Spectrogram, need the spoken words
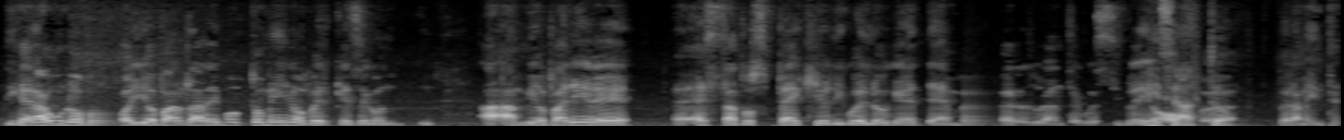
Di gara 1 voglio parlare molto meno perché secondo, a, a mio parere è stato specchio di quello che è Denver durante questi playoff. Esatto. Veramente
